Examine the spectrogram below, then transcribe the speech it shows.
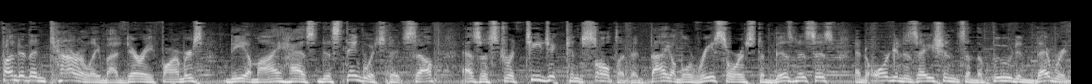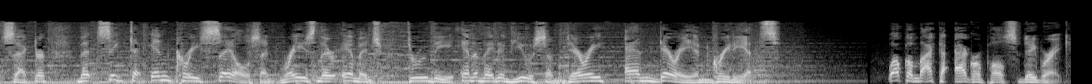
Funded entirely by dairy farmers, DMI has distinguished itself as a strategic consultant and valuable resource to businesses and organizations in the food and beverage sector that seek to increase sales and raise their image through the innovative use of dairy and dairy ingredients. Welcome back to AgriPulse Daybreak.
